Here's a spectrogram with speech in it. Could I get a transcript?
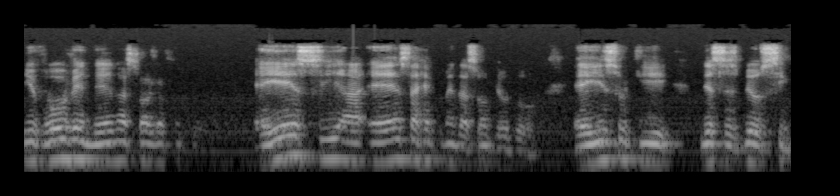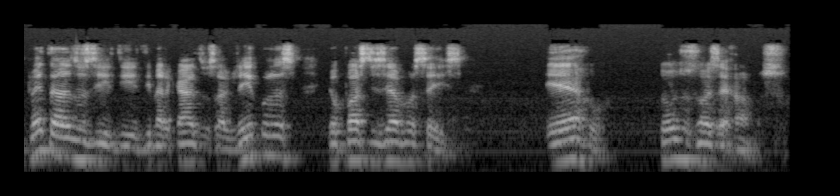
e vou vender na soja futura. É, esse, é essa a recomendação que eu dou. É isso que nesses meus 50 anos de, de, de mercados agrícolas, eu posso dizer a vocês: erro, todos nós erramos,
